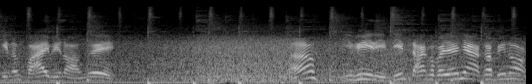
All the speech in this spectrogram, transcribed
กินน้ำฝายพี่น้องเลยเอาอีพี่นี่ติดตามกันไปยากๆครับพี่น้อง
